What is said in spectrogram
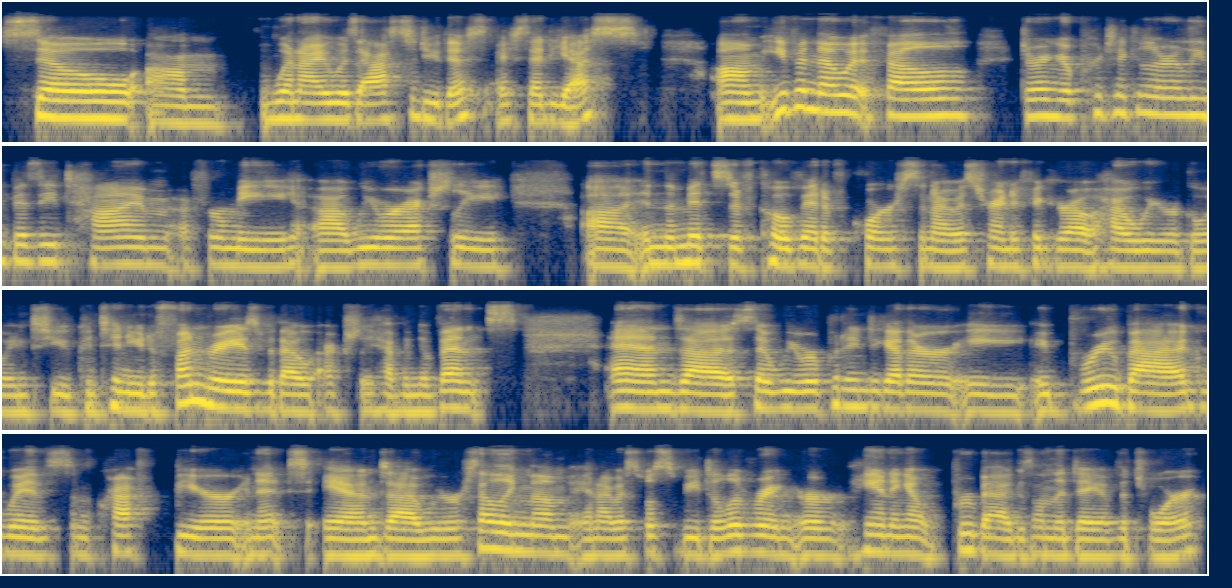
So um, when I was asked to do this, I said yes. Um, even though it fell during a particularly busy time for me, uh, we were actually uh, in the midst of COVID, of course, and I was trying to figure out how we were going to continue to fundraise without actually having events. And uh, so we were putting together a, a, brew bag with some craft beer in it, and uh, we were selling them. And I was supposed to be delivering or handing out brew bags on the day of the tour.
